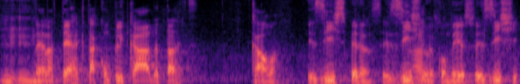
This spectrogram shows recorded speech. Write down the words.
Uhum. Né? Na terra que está complicada, tá... calma. Existe esperança, existe Exato. um recomeço, existe,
